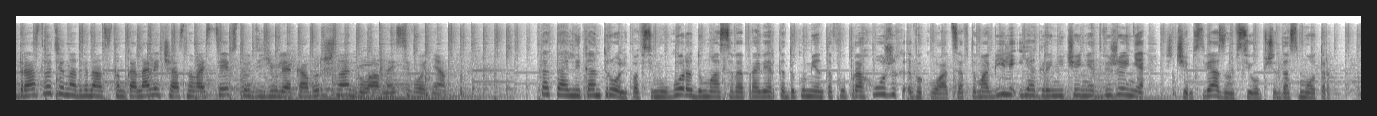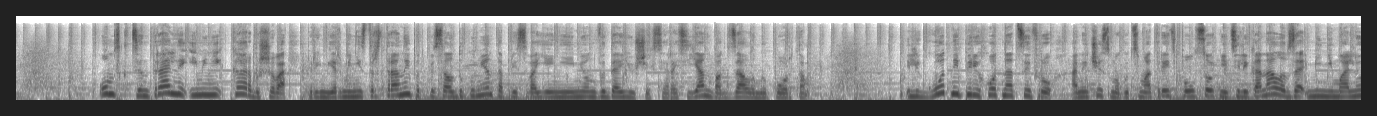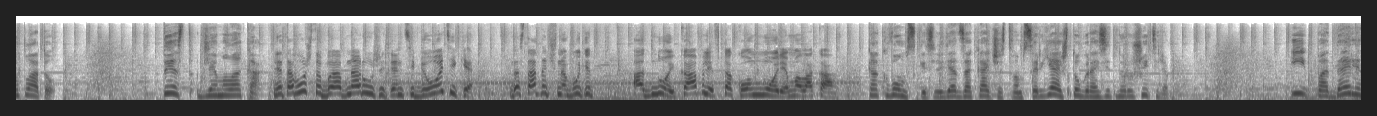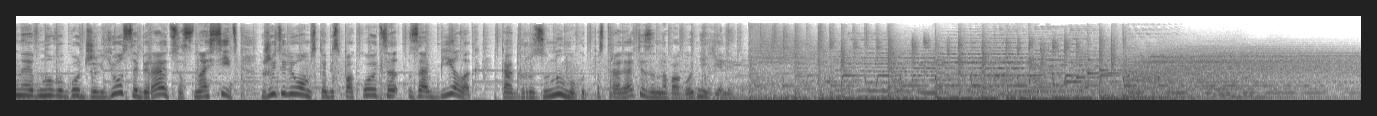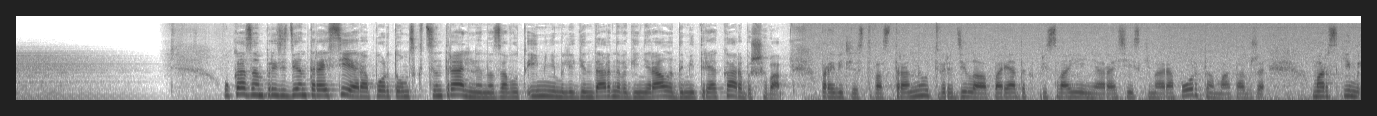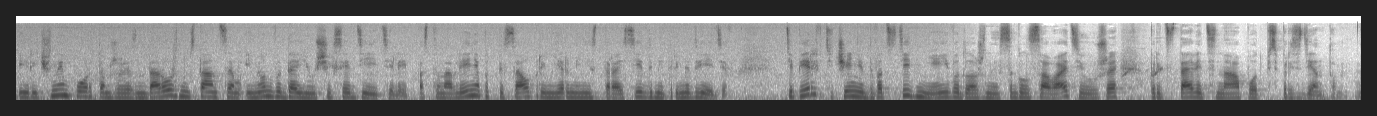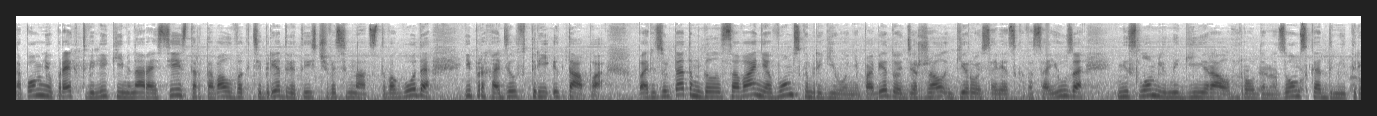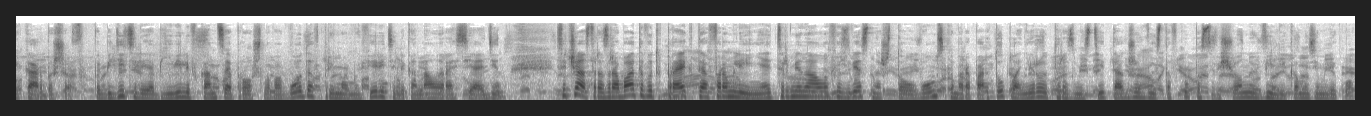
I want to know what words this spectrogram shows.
Здравствуйте. На 12 канале «Час новостей» в студии Юлия Ковыршина. Главное сегодня. Тотальный контроль по всему городу, массовая проверка документов у прохожих, эвакуация автомобилей и ограничение движения, с чем связан всеобщий досмотр. Омск центральный имени Карбышева. Премьер-министр страны подписал документ о присвоении имен выдающихся россиян вокзалам и портам. Льготный переход на цифру. А мечи смогут смотреть полсотни телеканалов за минимальную плату. Тест для молока. Для того, чтобы обнаружить антибиотики, достаточно будет одной капли в таком море молока. Как в Омске следят за качеством сырья и что грозит нарушителям. И подаренное в Новый год жилье собираются сносить. Жители Омска беспокоятся за белок. Как грызуны могут пострадать из-за новогодней ели. Указом президента России аэропорт Омск-Центральный назовут именем легендарного генерала Дмитрия Карбышева. Правительство страны утвердило порядок присвоения российским аэропортам, а также морским и речным портам, железнодорожным станциям имен выдающихся деятелей. Постановление подписал премьер-министр России Дмитрий Медведев. Теперь в течение 20 дней его должны согласовать и уже представить на подпись президенту. Напомню, проект «Великие имена России» стартовал в октябре 2018 года и проходил в три этапа. По результатам голосования в Омском регионе победу одержал герой Советского Союза, несломленный генерал родом из Омска Дмитрий Карбышев. Победителей объявили в конце прошлого года в прямом эфире телеканала «Россия-1». Сейчас разрабатывают проекты оформления терминалов. Известно, что в Омском аэропорту планируют разместить также выставку, посвященную великому земляку.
